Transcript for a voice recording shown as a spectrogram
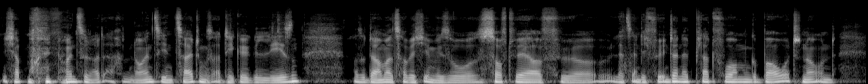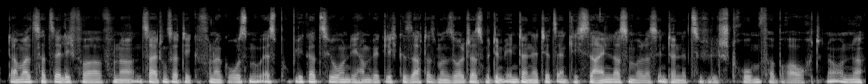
ich habe mal 1998 einen Zeitungsartikel gelesen. Also damals habe ich irgendwie so Software für letztendlich für Internetplattformen gebaut. Ne? Und damals tatsächlich war von einer, ein Zeitungsartikel von einer großen US-Publikation, die haben wirklich gesagt, dass man sollte das mit dem Internet jetzt endlich sein lassen, weil das Internet zu viel Strom verbraucht. Ne? Und eine,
